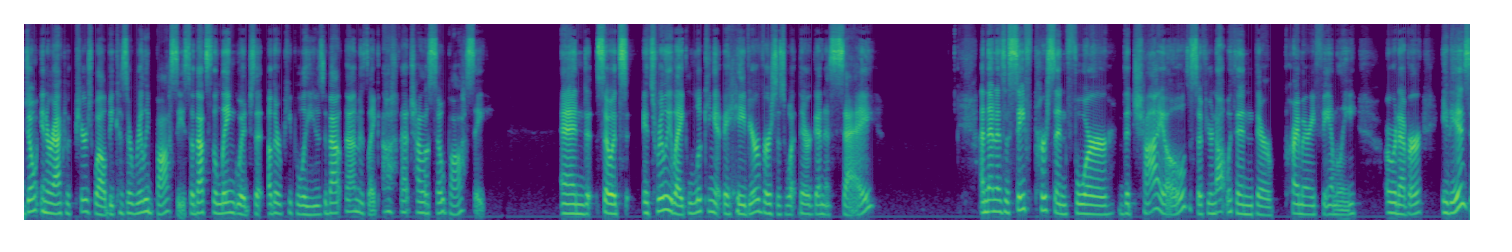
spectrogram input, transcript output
don't interact with peers well because they're really bossy. So that's the language that other people will use about them is like, oh, that child is so bossy. And so it's it's really like looking at behavior versus what they're going to say. And then as a safe person for the child, so if you're not within their primary family or whatever, it is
